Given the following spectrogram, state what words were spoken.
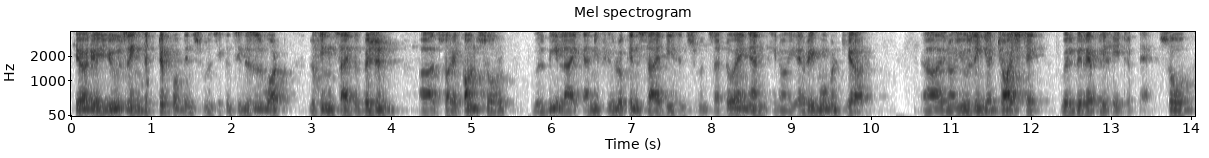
here you're using the tip of the instruments. You can see this is what looking inside the vision, uh, sorry, console will be like. And if you look inside, these instruments are doing, and you know every movement here, uh, you know using your joystick, will be replicated there. So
